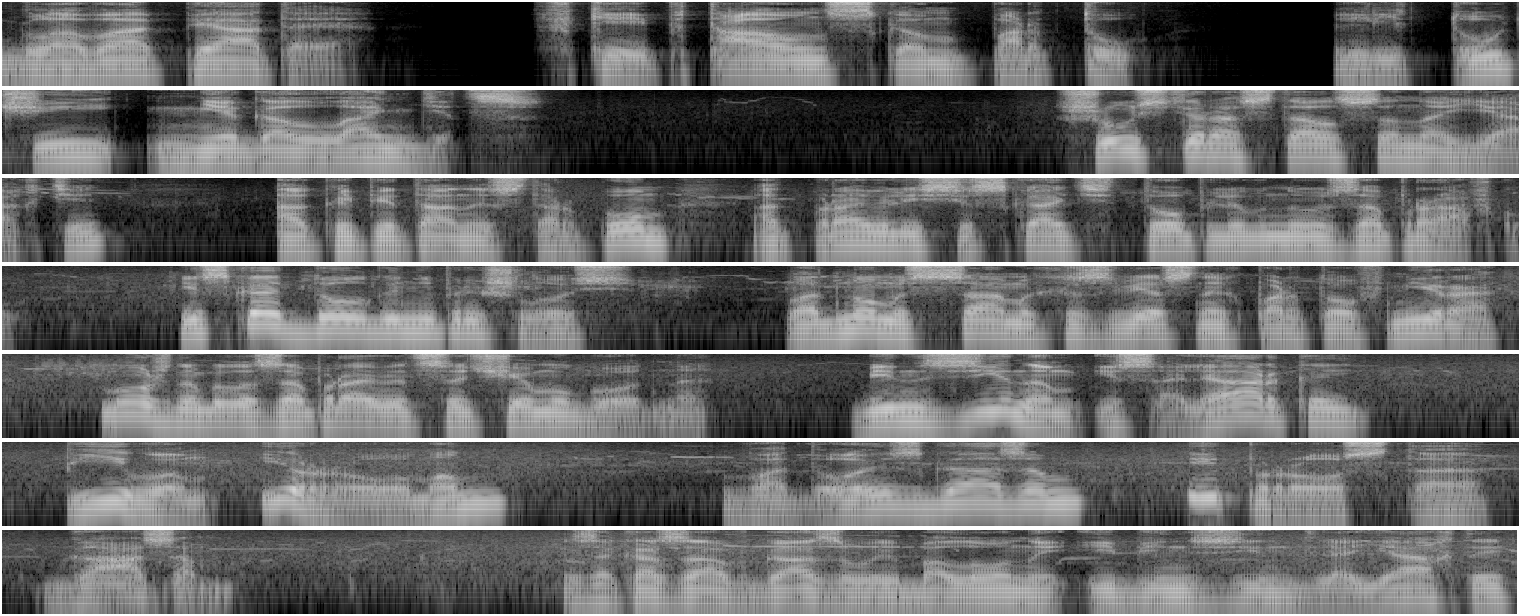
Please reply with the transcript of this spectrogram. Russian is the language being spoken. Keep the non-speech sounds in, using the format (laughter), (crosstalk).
Глава пятая. В Кейптаунском порту. Летучий не голландец. Шустер остался на яхте, а капитан и Старпом отправились искать топливную заправку. Искать долго не пришлось. В одном из самых известных портов мира можно было заправиться чем угодно. Бензином и соляркой, пивом и ромом, водой с газом – и просто газом. Заказав газовые баллоны и бензин для яхты,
